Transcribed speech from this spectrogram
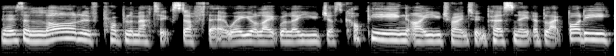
there's a lot of problematic stuff there where you're like, well, are you just copying? Are you trying to impersonate a black body?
